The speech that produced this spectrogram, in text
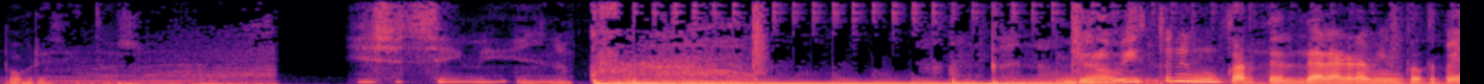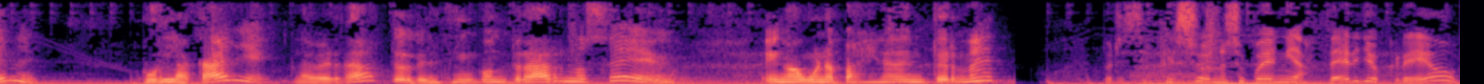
Pobrecitos. Yo no he visto ningún cartel de alargamiento de pene por la calle, la verdad. Te lo tienes que encontrar, no sé, en alguna página de internet. Pero si es que eso no se puede ni hacer, yo creo.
